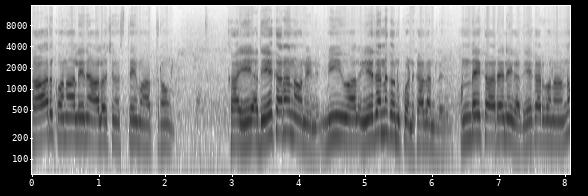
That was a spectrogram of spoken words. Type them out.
కారు కొనాలి అనే ఆలోచన వస్తే మాత్రం కా ఏ అది ఏ కార్ అన్నా అవనండి మీ వాళ్ళు ఏదైనా కనుక్కోండి కాదంటలేదు. హుండై కార్ అనే కాదు. ఏ కార్ కొనాలన్నా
